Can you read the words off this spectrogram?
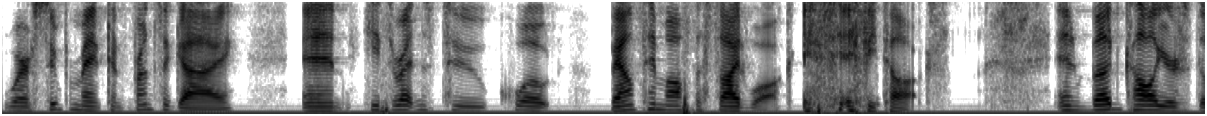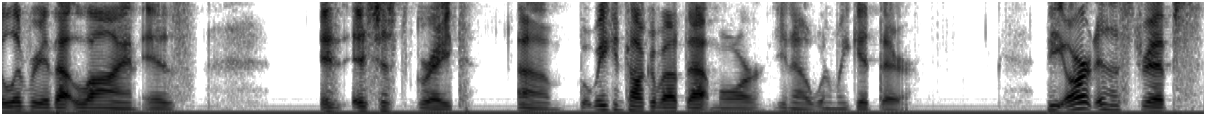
where Superman confronts a guy and he threatens to, quote, bounce him off the sidewalk if, if he talks. And Bud Collyer's delivery of that line is is, is just great. Um, but we can talk about that more, you know, when we get there. The art in the strips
